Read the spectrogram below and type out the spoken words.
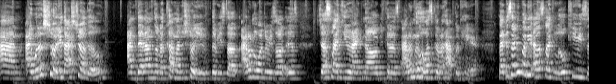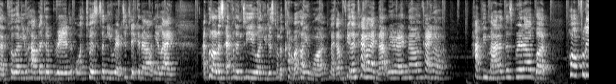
and I will show you that struggle, and then I'm gonna come and show you the result. I don't know what the result is, just like you right now, because I don't know what's gonna happen here. Like, is anybody else like low-key resentful when you have like a braid or twist and you're ready to take it out and you're like, I put all this effort into you and you're just gonna come out how you want? Like, I'm feeling kind of like that way right now. I'm kind of happy mad at this braid out, but hopefully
